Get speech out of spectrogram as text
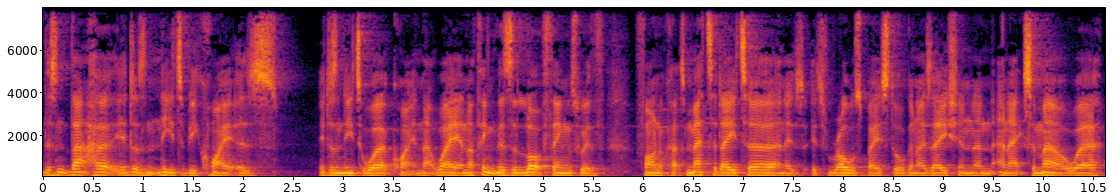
doesn't that hurt it doesn't need to be quite as it doesn't need to work quite in that way and i think there's a lot of things with final cut's metadata and its its roles based organization and, and xml where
